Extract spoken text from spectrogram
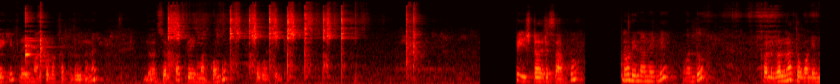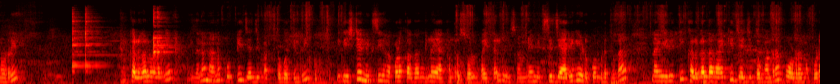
ಆಗಿ ಫ್ರೈ ಮಾಡ್ಕೋಬೇಕಾಗ್ತದೆ ಇದನ್ನು. ಇದೊಂದು ಸ್ವಲ್ಪ ಫ್ರೈ ಮಾಡಿಕೊಂಡು ತೊಗೋತೀನಿ. ರೀ ಇಷ್ಟ ಆದರೆ ಸಾಕು. ನೋಡಿ ನಾನಿಲ್ಲಿ ಒಂದು ಕಲ್ಗಲ್ನ ತೊಗೊಂಡಿನಿ ನೋಡ್ರಿ. ಕಲ್ಗಲ್ ಒಳಗೆ ಇದನ್ನು ನಾನು ಕುಟ್ಟಿ ಜಜ್ಜಿ ಮಾಡಿ ತೊಗೋತೀನಿ ರೀ. ಇದಿಷ್ಟೇ ಮಿಕ್ಸಿಗೆ ಹಾಕೊಳಕ್ಕೆ ಆಗಂಗಿಲ್ಲ, ಯಾಕಂದ್ರೆ ಸ್ವಲ್ಪ ಐತಲ್ಲ ರೀ ಸುಮ್ಮನೆ ಮಿಕ್ಸಿ ಜಾರಿಗೆ ಹಿಡ್ಕೊಂಡ್ಬಿಡ್ತದ. ನಾವು ಈ ರೀತಿ ಕಲ್ಗಲ್ದಾಗ ಹಾಕಿ ಜಜ್ಜಿ ತೊಗೊಂಡ್ರೆ ಪೌಡ್ರನ್ನು ಕೂಡ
